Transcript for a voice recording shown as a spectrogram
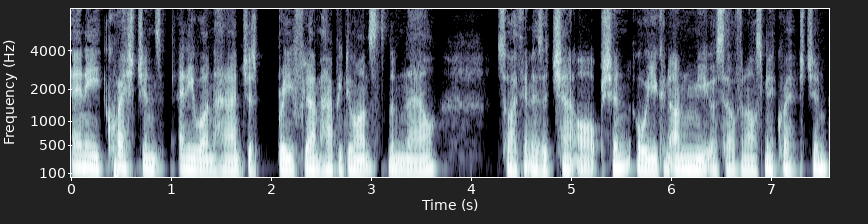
any questions anyone had, just briefly, I'm happy to answer them now. So, I think there's a chat option, or you can unmute yourself and ask me a question.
